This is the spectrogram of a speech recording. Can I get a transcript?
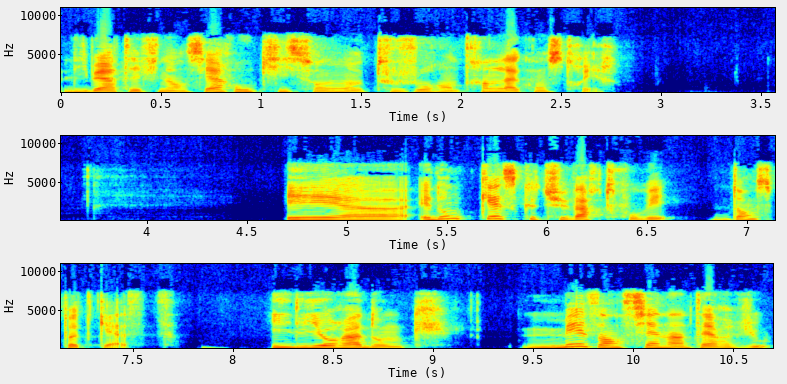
liberté financière ou qui sont toujours en train de la construire. Et, et donc, qu'est-ce que tu vas retrouver dans ce podcast? Il y aura donc mes anciennes interviews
